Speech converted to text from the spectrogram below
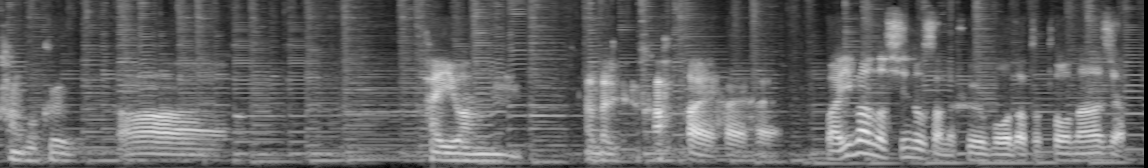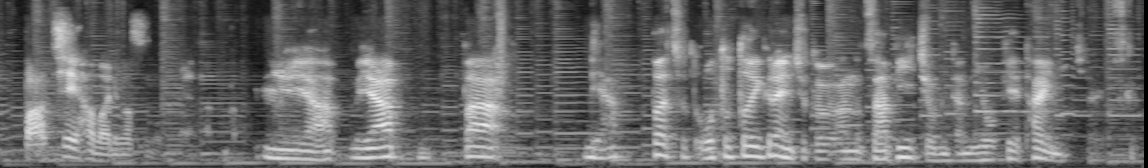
韓国、あ台湾あたりですか。あ、はいはいはい。まあ今の進藤さんの風貌だと東南アジアバチハマりますもんね。いや、やっぱ、やっぱちょっと一昨日くらいにちょっとあのザ・ビーチを見たんで余計タイに行きたいですけど。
